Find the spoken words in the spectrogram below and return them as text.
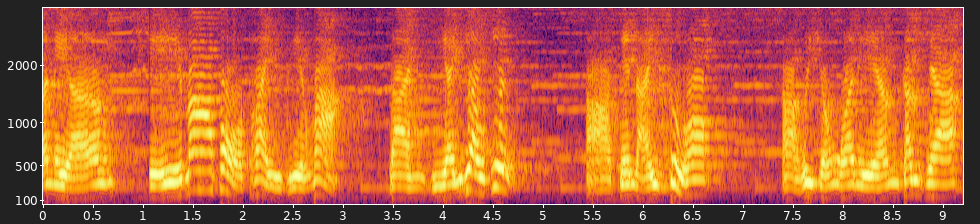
欢迎骑马祖太平马，咱吉安要紧啊，前来祝贺啊，非常欢迎，感谢。啊，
